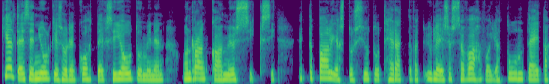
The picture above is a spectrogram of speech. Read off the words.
Kielteisen julkisuuden kohteeksi joutuminen on rankkaa myös siksi, että paljastusjutut herättävät yleisössä vahvoja tunteita,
